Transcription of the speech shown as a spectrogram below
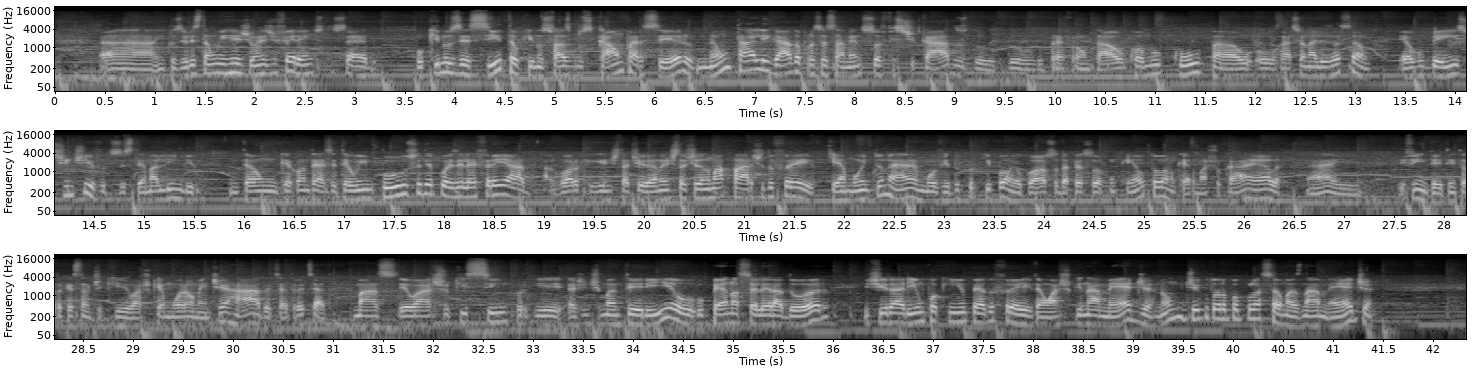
Ah, inclusive eles estão em regiões diferentes do cérebro. O que nos excita, o que nos faz buscar um parceiro, não está ligado a processamentos sofisticados do, do, do pré-frontal como culpa ou, ou racionalização. É algo bem instintivo do sistema límbico. Então, o que acontece? Tem o impulso e depois ele é freado. Agora, o que a gente está tirando? A gente está tirando uma parte do freio, que é muito, né, movido porque, bom, eu gosto da pessoa com quem eu tô, não quero machucar ela, né, e enfim, tem, tem toda a questão de que eu acho que é moralmente errado, etc, etc. Mas eu acho que sim, porque a gente manteria o, o pé no acelerador e tiraria um pouquinho o pé do freio. Então acho que na média, não digo toda a população, mas na média,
